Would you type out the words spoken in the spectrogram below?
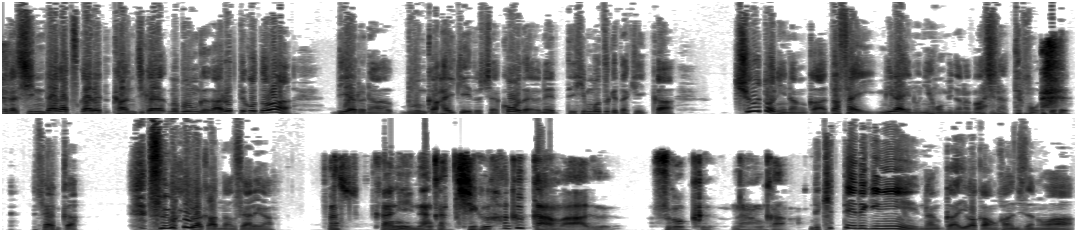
なんかシンラが使われる漢字が、の文化があるってことは、リアルな文化背景としてはこうだよねって紐付けた結果、中途になんかダサい未来の日本みたいな感じになってもうて、なんか、すごい違和感なんですよ、あれが。確かになんか、ちぐはぐ感はある。すごく。なんか。で、決定的になんか違和感を感じたのは、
